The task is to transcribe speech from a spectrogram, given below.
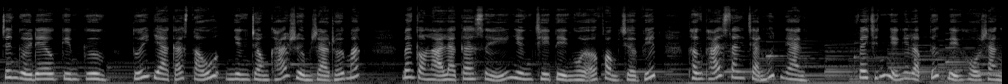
trên người đeo kim cương, túi da cá sấu nhưng trông khá rườm rà rối mắt. Bên còn lại là ca sĩ nhưng chi tiền ngồi ở phòng chờ VIP, thần thái sang chảnh hút ngàn. Phe chính nghĩa ngay lập tức biện hộ rằng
